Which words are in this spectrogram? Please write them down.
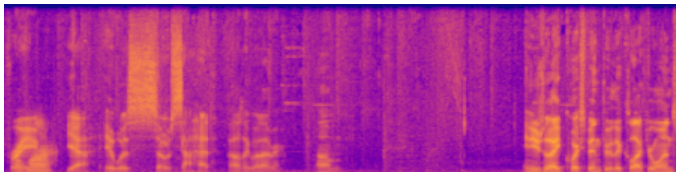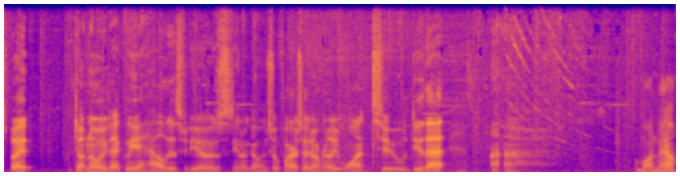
For Oh a, my. yeah, it was so sad. I was like, whatever. Um, and usually I quick spin through the collector ones, but don't know exactly how this video is, you know, going so far, so I don't really want to do that. Uh-uh. Come on now.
